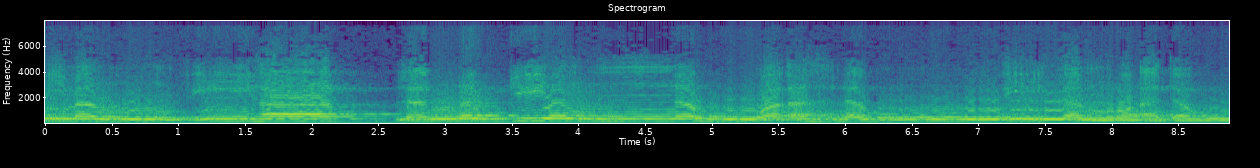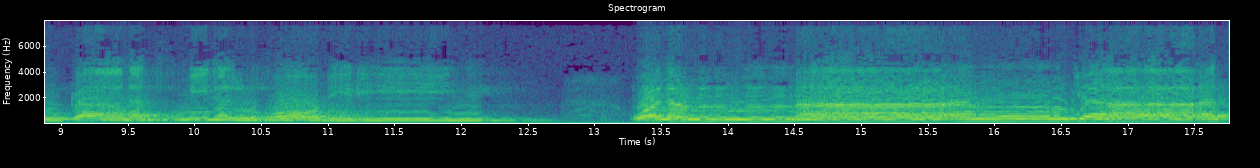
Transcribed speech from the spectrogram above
بمن فيها لننجينه وأهله إلا امرأته كانت من الغابرين. ولما أن جاءت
